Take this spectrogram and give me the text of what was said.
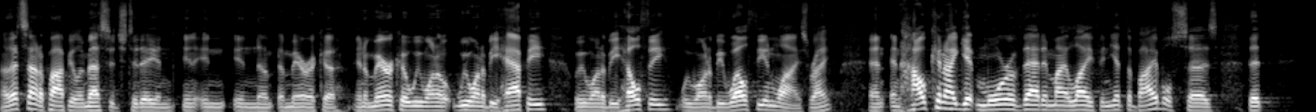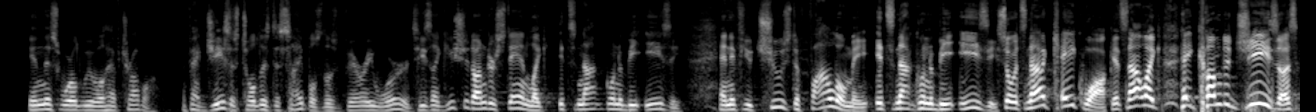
Now, that's not a popular message today in, in, in, um, America. In America, we want to we wanna be happy, we want to be healthy, we want to be wealthy and wise, right? And, and how can I get more of that in my life? And yet, the Bible says that in this world we will have trouble. In fact, Jesus told his disciples those very words. He's like, You should understand, like, it's not going to be easy. And if you choose to follow me, it's not going to be easy. So it's not a cakewalk. It's not like, Hey, come to Jesus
